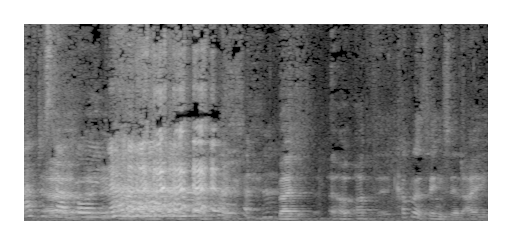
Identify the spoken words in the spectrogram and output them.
have to start uh, going now. but uh, uh, a couple of things that I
